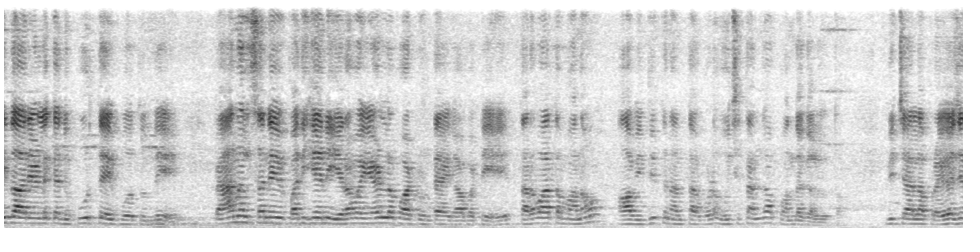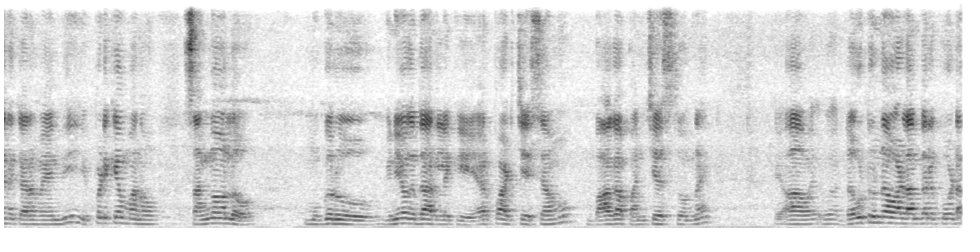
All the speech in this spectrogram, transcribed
ఐదు ఆరేళ్ళకి అది పూర్తి అయిపోతుంది ప్యానల్స్ అనేవి పదిహేను ఇరవై ఏళ్ళ పాటు ఉంటాయి కాబట్టి తర్వాత మనం ఆ విద్యుత్తును అంతా కూడా ఉచితంగా పొందగలుగుతాం. ఇది చాలా ప్రయోజనకరమైంది. ఇప్పటికే మనం సంఘంలో ముగ్గురు వినియోగదారులకి ఏర్పాటు చేశాము. బాగా పనిచేస్తున్నాయి. డౌట్ ఉన్న వాళ్ళందరూ కూడా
